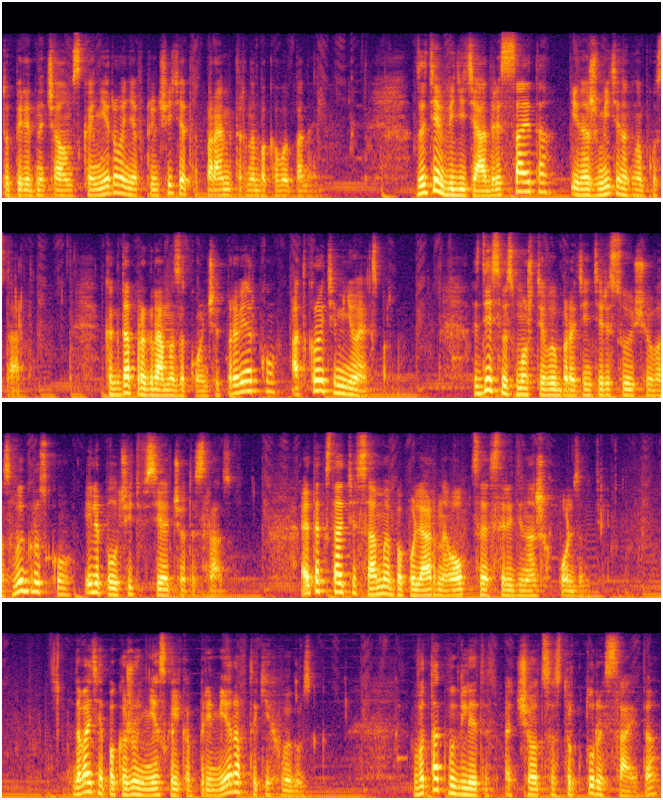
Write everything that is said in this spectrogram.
то перед началом сканирования включите этот параметр на боковой панели. Затем введите адрес сайта и нажмите на кнопку «Старт». Когда программа закончит проверку, откройте меню экспорта. Здесь вы сможете выбрать интересующую вас выгрузку или получить все отчеты сразу. Это, кстати, самая популярная опция среди наших пользователей. Давайте я покажу несколько примеров таких выгрузок. Вот так выглядит отчет со структурой сайта.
